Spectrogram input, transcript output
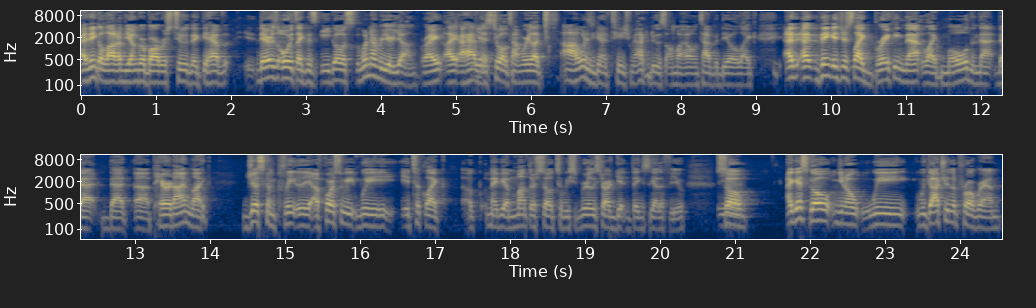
I think a lot of younger barbers too, like they have there's always like this ego whenever you're young, right? I, I have yeah. this too all the time where you're like, ah, what is he gonna teach me? I can do this on my own type of deal. Like I, I think it's just like breaking that like mold and that that that uh, paradigm, like just completely. Of course, we we it took like a, maybe a month or so till we really started getting things together for you. So. Yeah. I guess go, you know, we we got you in the program.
